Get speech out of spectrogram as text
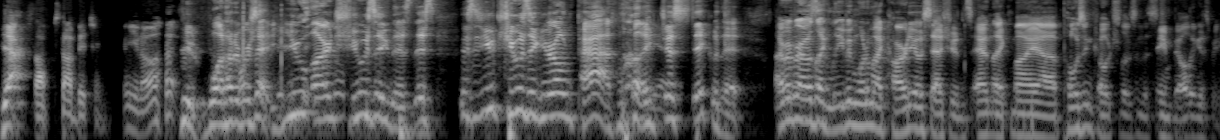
yeah, stop stop bitching. You know, dude, one hundred percent. You are choosing this. This this is you choosing your own path. Like yeah. just stick with it. I remember I was like leaving one of my cardio sessions, and like my uh, posing coach lives in the same building as me.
